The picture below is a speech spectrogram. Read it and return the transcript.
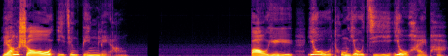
两手已经冰凉。宝玉又痛又急又害怕，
